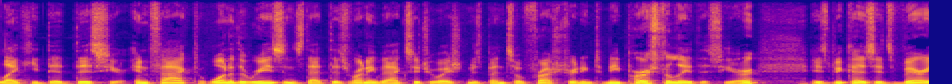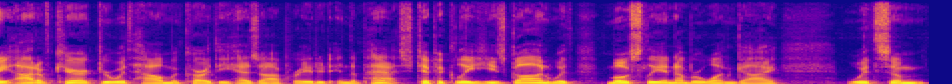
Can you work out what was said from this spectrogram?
like he did this year. In fact, one of the reasons that this running back situation has been so frustrating to me personally this year is because it's very out of character with how McCarthy has operated in the past. Typically, he's gone with mostly a number one guy with some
